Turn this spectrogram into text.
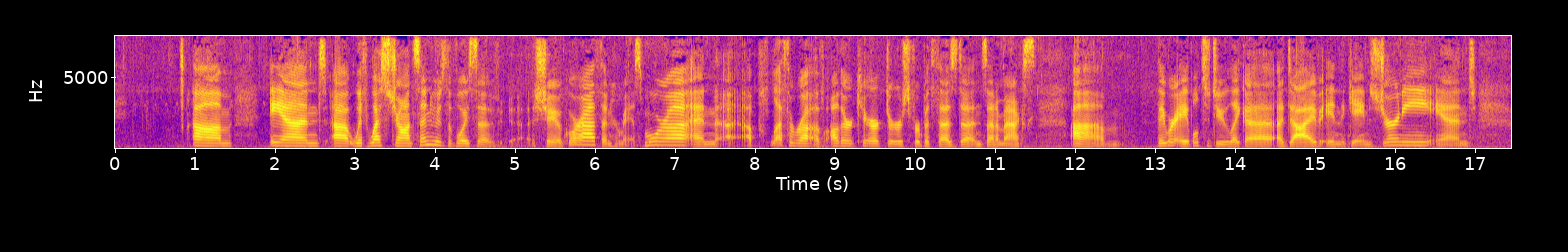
um, and uh, with Wes Johnson, who's the voice of uh, Sheogorath and Hermaeus Mora, and a plethora of other characters for Bethesda and ZeniMax, um, they were able to do like a, a dive in the game's journey and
